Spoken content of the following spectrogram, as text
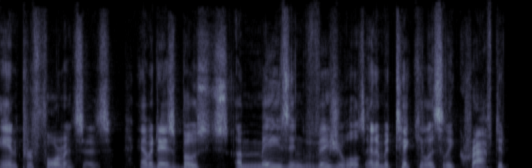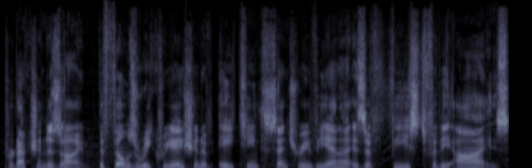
and performances, Amadeus boasts amazing visuals and a meticulously crafted production design. The film's recreation of 18th century Vienna is a feast for the eyes,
